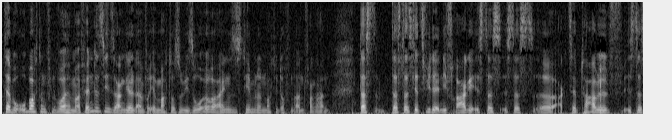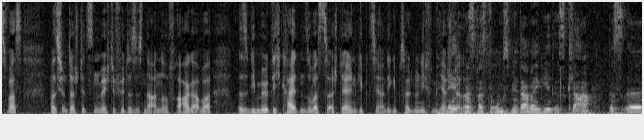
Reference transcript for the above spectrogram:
der Beobachtung von Warhammer Fantasy sagen die halt einfach, ihr macht doch sowieso eure eigenen Systeme, dann macht die doch von Anfang an. Dass, dass das jetzt wieder in die Frage, ist das, ist das äh, akzeptabel, ist das was, was ich unterstützen möchte, für das ist eine andere Frage. Aber also die Möglichkeiten, sowas zu erstellen, gibt es ja. Die gibt es halt nur nicht vom Hersteller. Nee, was, was worum es mir dabei geht, ist klar, dass äh,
